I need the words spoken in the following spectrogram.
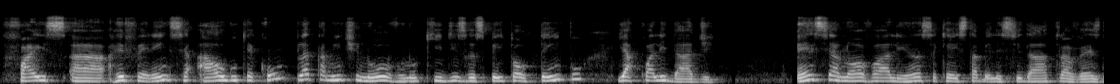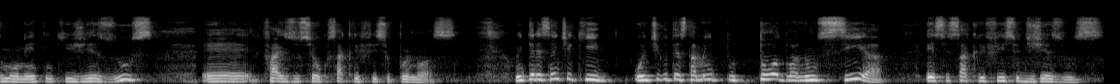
faz a referência a algo que é completamente novo no que diz respeito ao tempo e à qualidade. Essa é a nova aliança que é estabelecida através do momento em que Jesus é, faz o seu sacrifício por nós. O interessante é que o Antigo Testamento todo anuncia esse sacrifício de Jesus.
